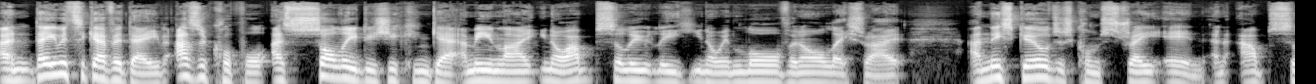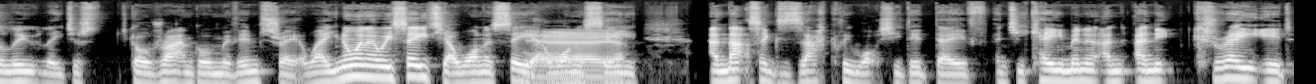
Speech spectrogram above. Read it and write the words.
And they were together, Dave, as a couple, as solid as you can get. I mean, like you know, absolutely, you know, in love and all this, right? And this girl just comes straight in and absolutely just goes, right, I'm going with him straight away. You know, when I always say to you, I want to see it, I want to Yeah, yeah. see. And that's exactly what she did, Dave. And she came in and, and it created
